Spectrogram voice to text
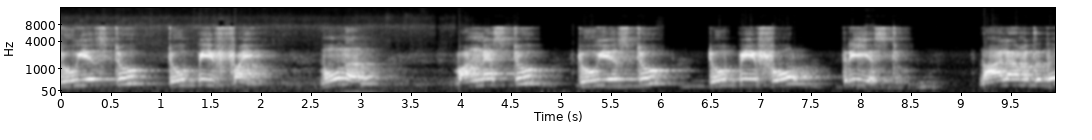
two S two two P five. മൂന്ന് one S two two S two two P four three S two നാലാമത്തത്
